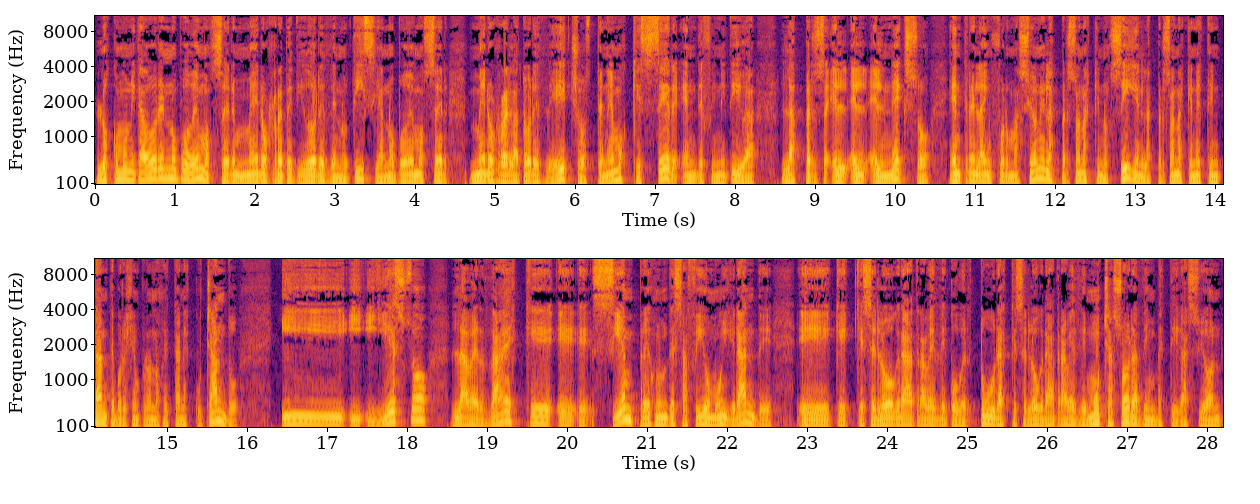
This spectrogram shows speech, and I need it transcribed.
los comunicadores no podemos ser meros repetidores de noticias no podemos ser meros relatores de hechos tenemos que ser en definitiva las el, el, el nexo entre la información y las personas que nos siguen las personas que en este instante por ejemplo nos están escuchando y, eso, la verdad es que eh, eh, siempre es un desafío muy grande eh, que, se logra a través de coberturas, que se logra a través de muchas horas de investigación,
